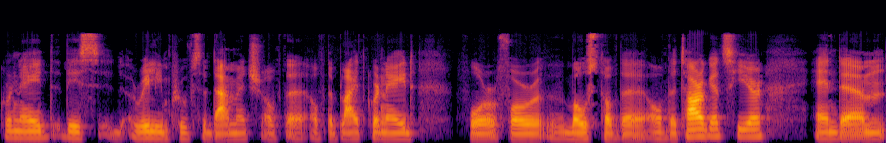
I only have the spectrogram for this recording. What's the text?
grenade. This really improves the damage of the of the blight grenade for for most of the of the targets here, and um,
